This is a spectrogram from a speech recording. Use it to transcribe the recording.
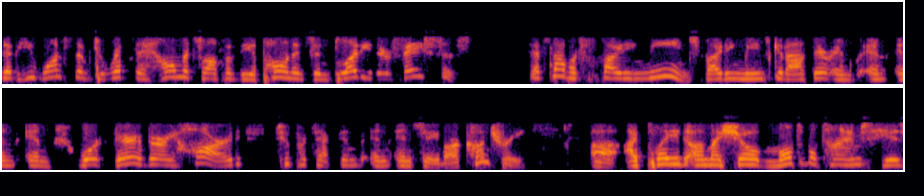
That he wants them to rip the helmets off of the opponents and bloody their faces. That's not what fighting means. Fighting means get out there and, and, and, and work very, very hard to protect and, and, and save our country. Uh, I played on my show multiple times his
